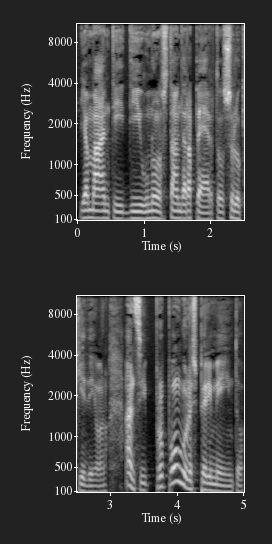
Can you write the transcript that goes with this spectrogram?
gli amanti di uno standard aperto se lo chiedevano. Anzi, propongo un esperimento.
